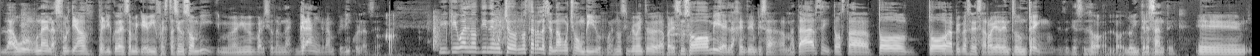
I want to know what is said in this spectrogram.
la, una de las últimas películas de zombie que vi fue Estación Zombie, que a mí me pareció también una gran, gran película, o sea. Y que igual no tiene mucho, no está relacionado mucho a un virus, pues, ¿no? Simplemente aparece un zombie y la gente empieza a matarse y todo está, todo, toda la película se desarrolla dentro de un tren. Que es- que eso es lo, interesante. Eh,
